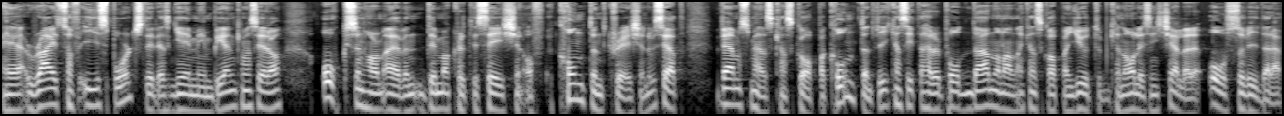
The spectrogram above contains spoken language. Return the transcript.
Eh, Rise of e-sports, det är deras gamingben kan man säga. Då. Och sen har de även democratization of content creation, det vill säga att vem som helst kan skapa content. Vi kan sitta här och podda, någon annan kan skapa en YouTube-kanal i sin källare och så vidare. Eh,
